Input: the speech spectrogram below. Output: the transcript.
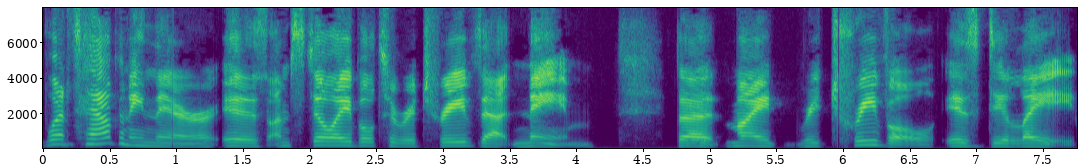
what's happening there is I'm still able to retrieve that name, but my retrieval is delayed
